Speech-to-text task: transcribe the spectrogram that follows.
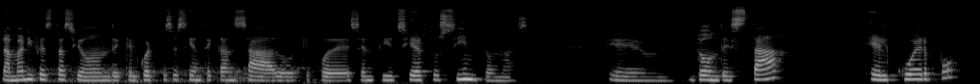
la manifestación de que el cuerpo se siente cansado, que puede sentir ciertos síntomas, eh, donde está el cuerpo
